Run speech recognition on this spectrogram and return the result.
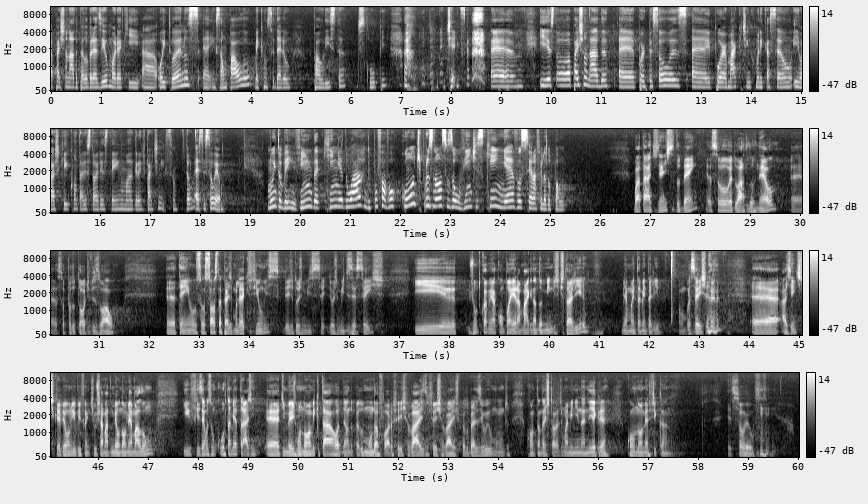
apaixonada pelo Brasil, moro aqui há oito anos, em São Paulo, me considero paulista, desculpe, é, e estou apaixonada é, por pessoas, é, por marketing e comunicação, e eu acho que contar histórias tem uma grande parte nisso. Então, essa sou eu. Muito bem-vinda, Kim Eduardo. Por favor, conte para os nossos ouvintes quem é você na fila do pão. Boa tarde, gente, tudo bem? Eu sou Eduardo Lurnel, é, sou produtor audiovisual. É, tenho, sou sócio da Pé de Moleque Filmes desde 2016. E junto com a minha companheira Magna Domingues, que está ali, minha mãe também está ali, como vocês, é, a gente escreveu um livro infantil chamado Meu Nome é Malum e fizemos um curta-metragem é, de mesmo nome que está rodando pelo mundo afora, festivais e festivais pelo Brasil e o mundo, contando a história de uma menina negra com o nome africano. Esse sou eu.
